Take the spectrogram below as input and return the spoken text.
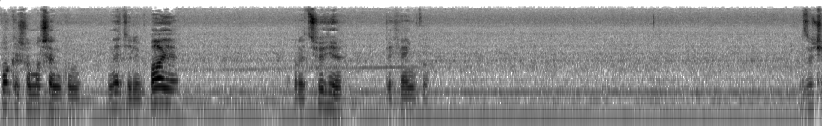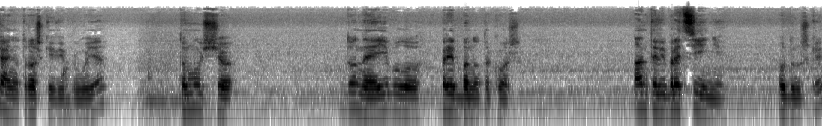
Поки що машинку не тіліпає, працює тихенько. Звичайно, трошки вібрує, тому що до неї було придбано також антивібраційні подушки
